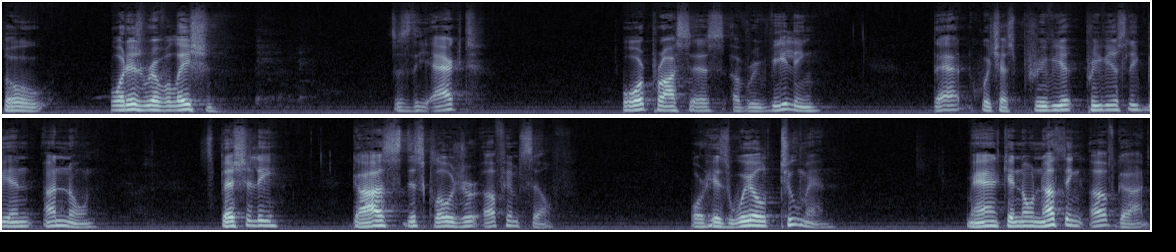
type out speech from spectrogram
So, what is revelation? This is the act or process of revealing that which has previ- previously been unknown, especially God's disclosure of himself or his will to man. Man can know nothing of God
